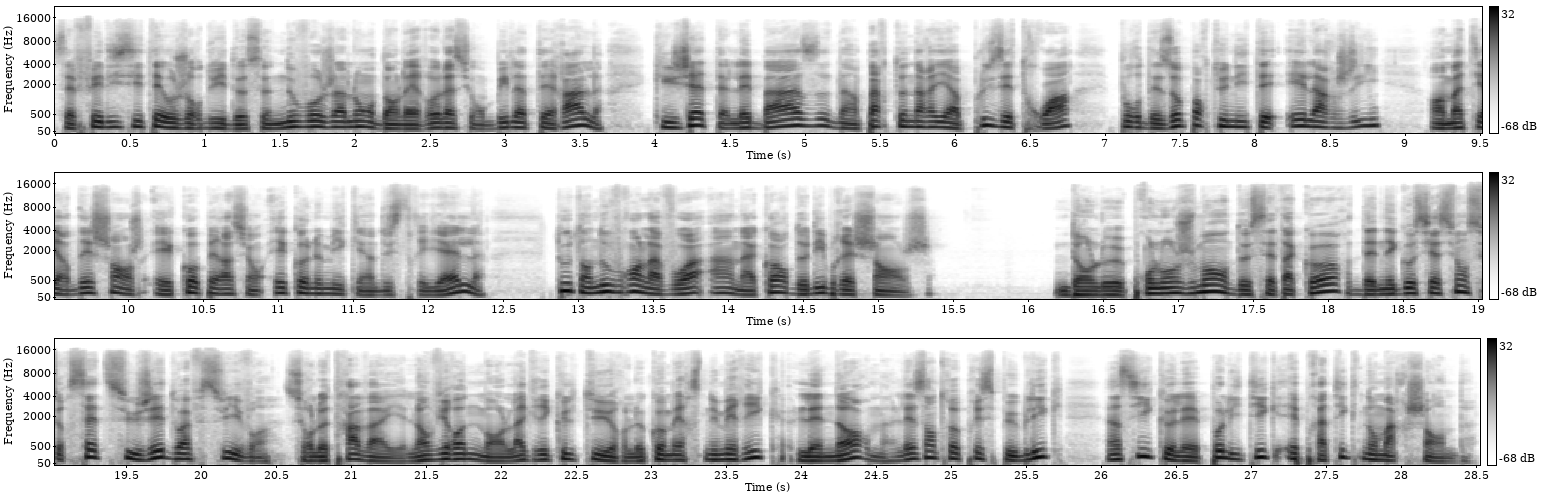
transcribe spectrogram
s'est félicitée aujourd'hui de ce nouveau jalon dans les relations bilatérales qui jette les bases d'un partenariat plus étroit pour des opportunités élargies en matière d'échange et coopération économique et industrielle, tout en ouvrant la voie à un accord de libre-échange. Dans le prolongement de cet accord, des négociations sur sept sujets doivent suivre, sur le travail, l'environnement, l'agriculture, le commerce numérique, les normes, les entreprises publiques, ainsi que les politiques et pratiques non marchandes.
